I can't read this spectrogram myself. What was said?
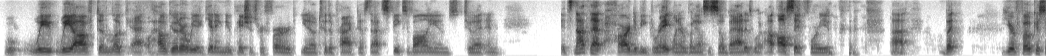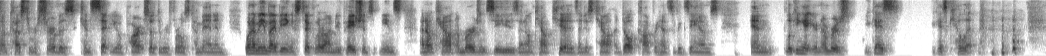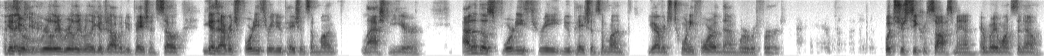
we we often look at well, how good are we at getting new patients referred you know to the practice that speaks volumes to it and it's not that hard to be great when everybody else is so bad is what i'll, I'll say it for you uh, but your focus on customer service can set you apart so that the referrals come in and what i mean by being a stickler on new patients means i don't count emergencies i don't count kids i just count adult comprehensive exams and looking at your numbers you guys you guys kill it. you guys do a you. really, really, really good job with new patients. So you guys averaged 43 new patients a month last year. Out of those 43 new patients a month, you averaged 24 of them were referred. What's your secret sauce, man? Everybody wants to know.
